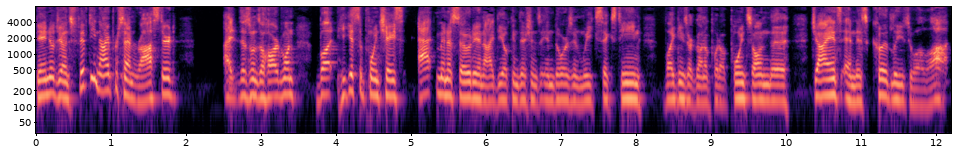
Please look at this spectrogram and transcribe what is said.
Daniel Jones, 59% rostered. I, this one's a hard one, but he gets the point chase at Minnesota in ideal conditions indoors in week 16. Vikings are going to put up points on the Giants, and this could lead to a lot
